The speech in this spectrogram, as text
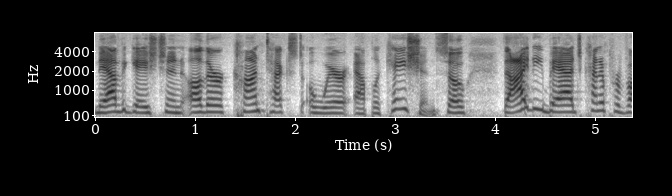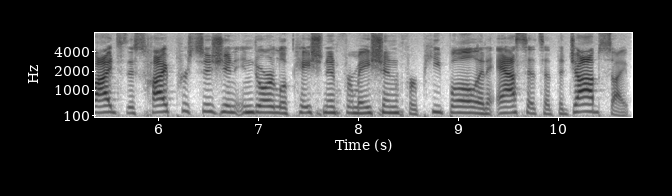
navigation, and other context aware applications. So, the ID badge kind of provides this high precision indoor location information for people and assets at the job site.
